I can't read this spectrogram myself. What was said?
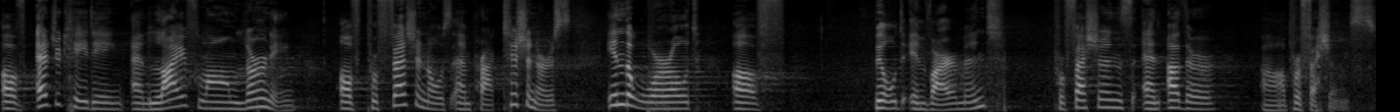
of educating and lifelong learning of professionals and practitioners in the world of built environment, professions, and other uh, professions.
